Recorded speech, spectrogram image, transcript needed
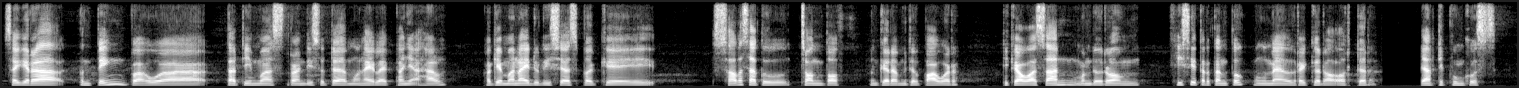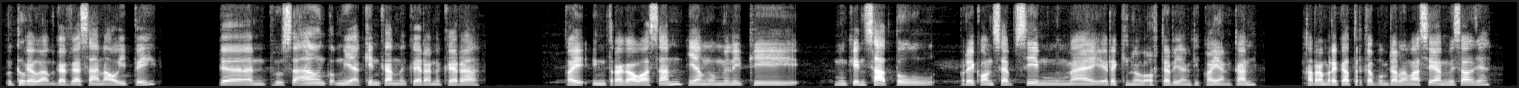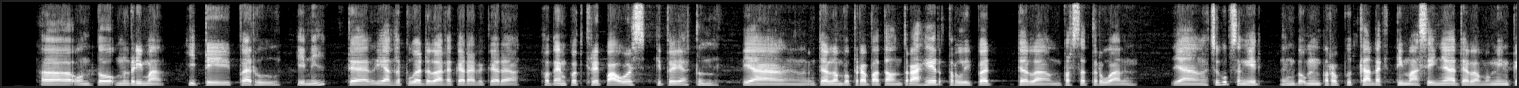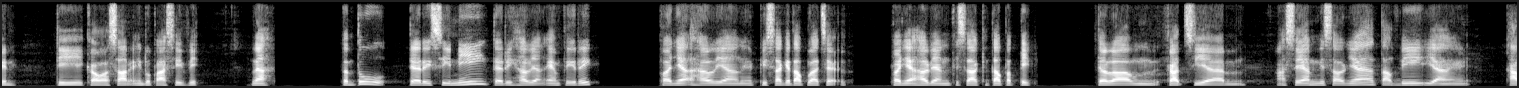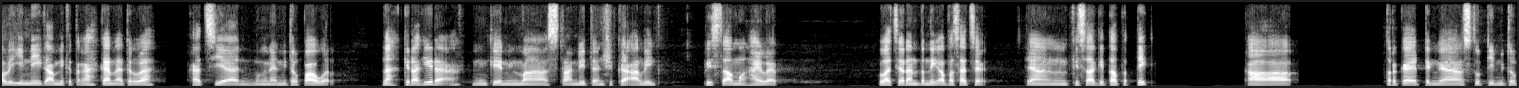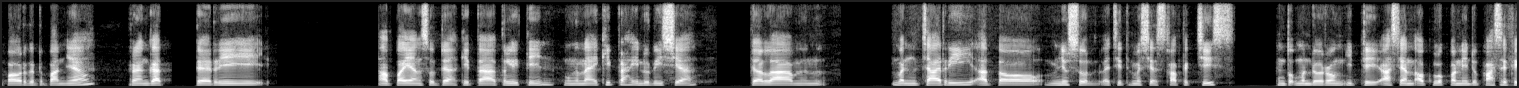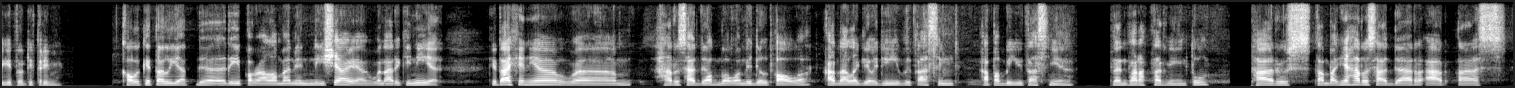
Saya kira penting bahwa tadi Mas Randi sudah meng-highlight banyak hal, bagaimana Indonesia sebagai salah satu contoh negara middle power di kawasan mendorong visi tertentu mengenai regional order yang dibungkus Betul. dalam gagasan AOIP dan berusaha untuk meyakinkan negara-negara baik intra kawasan yang memiliki mungkin satu prekonsepsi mengenai regional order yang dibayangkan karena mereka tergabung dalam ASEAN misalnya uh, untuk menerima ide baru ini dan yang kedua adalah negara-negara quote unquote great powers gitu ya Betul. yang dalam beberapa tahun terakhir terlibat dalam perseteruan yang cukup sengit untuk memperebutkan legitimasinya dalam memimpin di kawasan Indo-Pasifik. Nah, tentu dari sini, dari hal yang empirik, banyak hal yang bisa kita pelajari, banyak hal yang bisa kita petik dalam kajian ASEAN misalnya, tapi yang kali ini kami ketengahkan adalah kajian mengenai middle power. Nah, kira-kira mungkin Mas Randi dan juga Ali bisa meng-highlight pelajaran penting apa saja yang bisa kita petik uh, terkait dengan studi middle power ke depannya, berangkat dari apa yang sudah kita teliti mengenai kiprah Indonesia dalam mencari atau menyusun legitimation strategies untuk mendorong ide ASEAN Outlook on Indo-Pacific itu diterima. Kalau kita lihat dari pengalaman Indonesia yang menarik ini ya, kita akhirnya um, harus sadar bahwa middle power karena lagi-lagi limitasi kapabilitasnya dan karakternya itu harus tampaknya harus sadar atas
